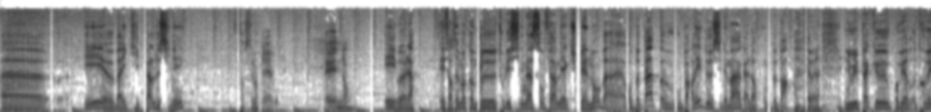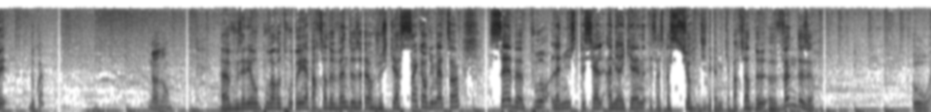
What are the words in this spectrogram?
euh, et bah, qui parle de ciné, forcément. Eh non. Et voilà. Et forcément, comme euh, tous les cinémas sont fermés actuellement, bah, on peut pas euh, vous parler de cinéma alors qu'on peut pas. voilà. N'oubliez pas que vous pouvez retrouver. De quoi? Non, non. Euh, vous allez pouvoir retrouver à partir de 22h jusqu'à 5h du matin Seb pour la nuit spéciale américaine et ça se passe sur Dynamique à partir de euh, 22h. ouais.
